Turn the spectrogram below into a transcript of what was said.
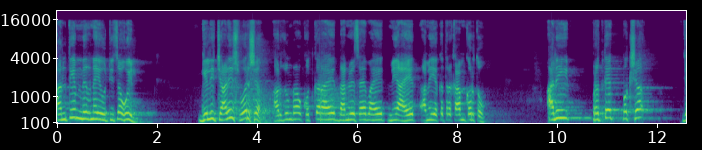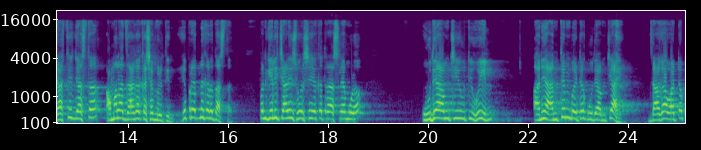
अंतिम निर्णय युतीचा होईल. गेली चाळीस वर्ष अर्जुनराव खोतकर आहेत दानवे साहेब आहेत मी आहेत आम्ही एकत्र काम करतो. आणि प्रत्येक पक्ष जास्तीत जास्त आम्हाला जागा कशा मिळतील हे प्रयत्न करत असतात. पण गेली चाळीस वर्ष एकत्र असल्यामुळं उद्या आमची युती होईल आणि अंतिम बैठक उद्या आमची आहे. जागा वाटप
